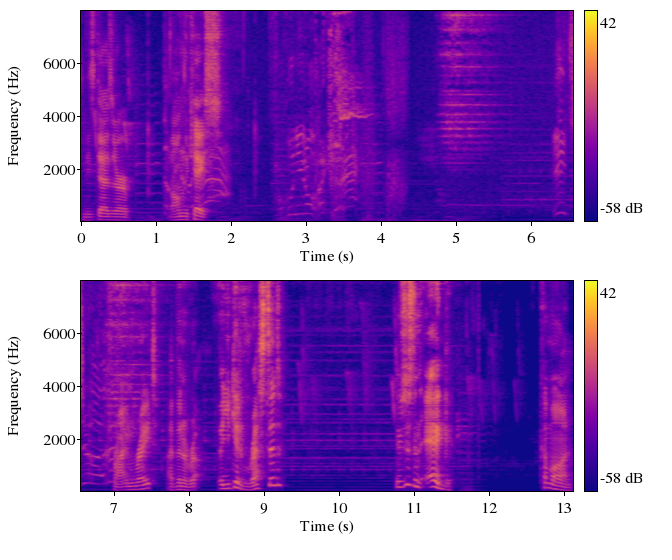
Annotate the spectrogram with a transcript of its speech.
These guys are on the case. Crime rate? I've been arrested. Oh, you get arrested? It was just an egg. Come on.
